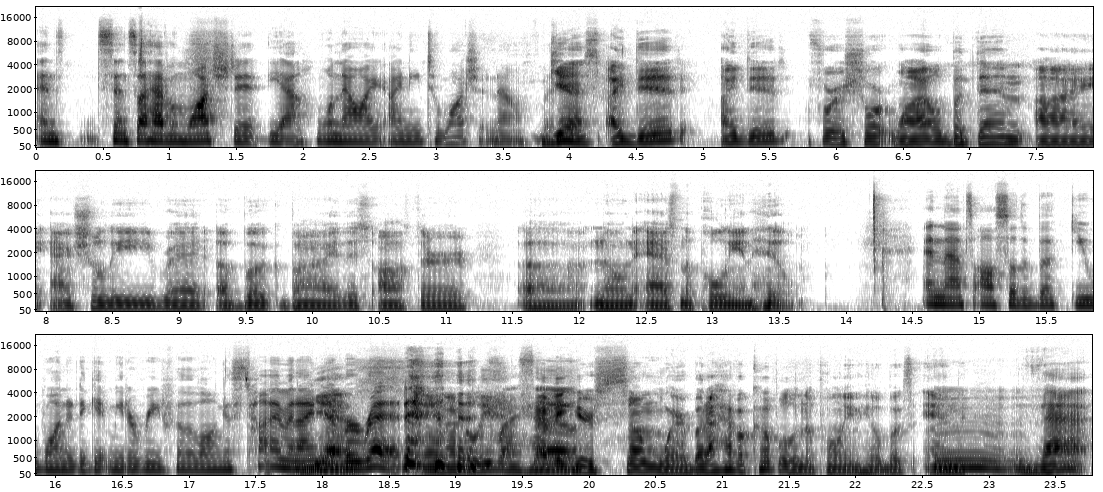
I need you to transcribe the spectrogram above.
And since I haven't watched it, yeah, well now I, I need to watch it now. But- Yes, I did. I did for a short while, but then I actually read a book by this author uh, known as Napoleon Hill. And that's also the book you wanted to get me to read for the longest time and I Yes, never read. and I believe I have it here somewhere, but I have a couple of Napoleon Hill books, and Mm. that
